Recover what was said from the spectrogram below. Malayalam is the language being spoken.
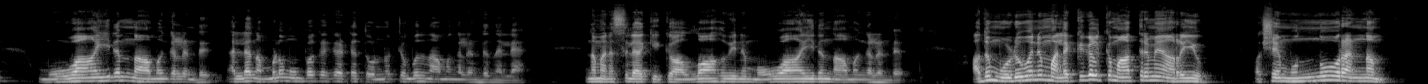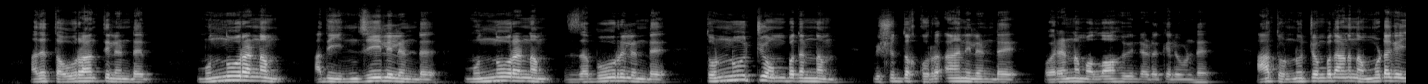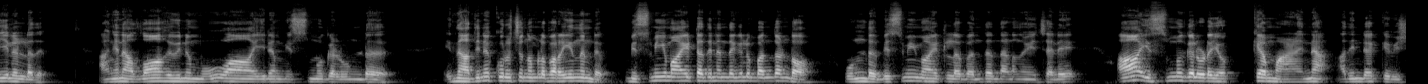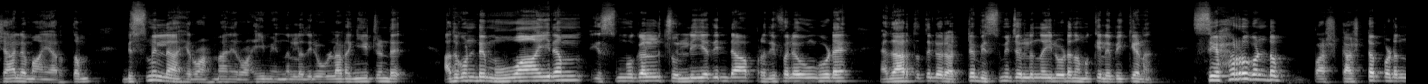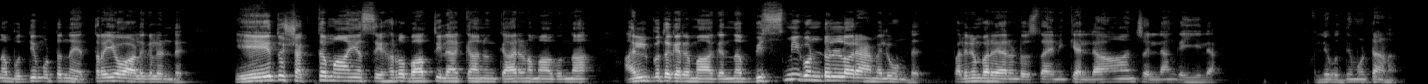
മൂവായിരം നാമങ്ങളുണ്ട്. അല്ല നമ്മൾ മുമ്പൊക്കെ കേട്ട് തൊണ്ണൂറ്റൊമ്പത് നാമങ്ങളുണ്ട് എന്നല്ലേ എന്ന് മനസ്സിലാക്കിക്കോ അള്ളാഹുവിന് മൂവായിരം നാമങ്ങളുണ്ട്. അത് മുഴുവനും മലക്കുകൾക്ക് മാത്രമേ അറിയൂ. പക്ഷേ മുന്നൂറെണ്ണം അത് തൗറാത്തിലുണ്ട് മുന്നൂറെണ്ണം അത് ഇഞ്ചിയിലുണ്ട് മുന്നൂറെണ്ണം ജബൂറിലുണ്ട് തൊണ്ണൂറ്റി ഒമ്പതെണ്ണം വിശുദ്ധ ഖുർആാനിലുണ്ട് ഒരെണ്ണം അള്ളാഹുവിന്റെ അടുക്കലുമുണ്ട്. ആ തൊണ്ണൂറ്റൊമ്പതാണ് നമ്മുടെ കയ്യിലുള്ളത്. അങ്ങനെ അള്ളാഹുവിന് മൂവായിരം ഇസ്മുകളുണ്ട്. ഇന്ന് അതിനെക്കുറിച്ച് നമ്മൾ പറയുന്നുണ്ട്. ബിസ്മിയുമായിട്ട് അതിനെന്തെങ്കിലും ബന്ധമുണ്ടോ? ഉണ്ട്. ബിസ്മിയുമായിട്ടുള്ള ബന്ധം എന്താണെന്ന് ചോദിച്ചാൽ ആ ഇസ്മുകളുടെയൊക്കെ മഴന അതിന്റെയൊക്കെ വിശാലമായ അർത്ഥം ബിസ്മില്ലാഹി റഹ്മാൻ റഹീം എന്നുള്ളതിൽ ഉള്ളടങ്ങിയിട്ടുണ്ട്. അതുകൊണ്ട് മൂവായിരം ഇസ്മുകൾ ചൊല്ലിയതിന്റെ ആ പ്രതിഫലവും കൂടെ യഥാർത്ഥത്തിൽ ഒരൊറ്റ ബിസ്മി ചൊല്ലുന്നതിലൂടെ നമുക്ക് ലഭിക്കണം സിഹറു കൊണ്ട് കഷ്ടപ്പെടുന്ന ബുദ്ധിമുട്ടുന്ന എത്രയോ ആളുകളുണ്ട്. ഏതു ശക്തമായ സിഹറു ബാത്തിലാക്കാനും കാരണമാകുന്ന അത്ഭുതകരമാകുന്ന ബിസ്മി കൊണ്ടുള്ള ഒരമലും ഉണ്ട്. പലരും പറയാറുണ്ട് ഉസ്താ എനിക്ക് എല്ലാം ചൊല്ലാൻ കഴിയില്ല. വലിയ ബുദ്ധിമുട്ടാണ്.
